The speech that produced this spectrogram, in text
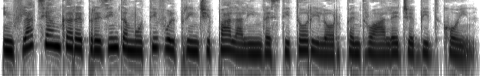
Inflația încă reprezintă motivul principal al investitorilor pentru a alege Bitcoin,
